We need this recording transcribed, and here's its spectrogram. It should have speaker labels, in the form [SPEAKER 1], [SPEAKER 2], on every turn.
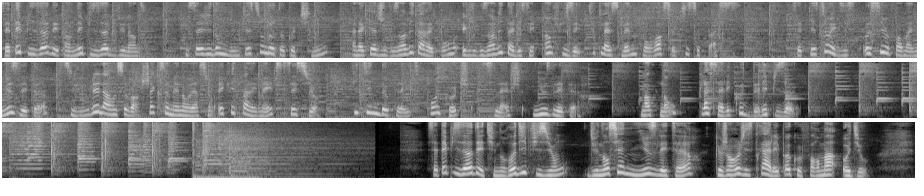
[SPEAKER 1] Cet épisode est un épisode du lundi. Il s'agit donc d'une question d'auto-coaching à laquelle je vous invite à répondre et que je vous invite à laisser infuser toute la semaine pour voir ce qui se passe. Cette question existe aussi au format newsletter. Si vous voulez la recevoir chaque semaine en version écrite par email, c'est sur fitintheplate.coach slash newsletter. Maintenant, place à l'écoute de l'épisode. Cet épisode est une rediffusion d'une ancienne newsletter que j'enregistrais à l'époque au format audio.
